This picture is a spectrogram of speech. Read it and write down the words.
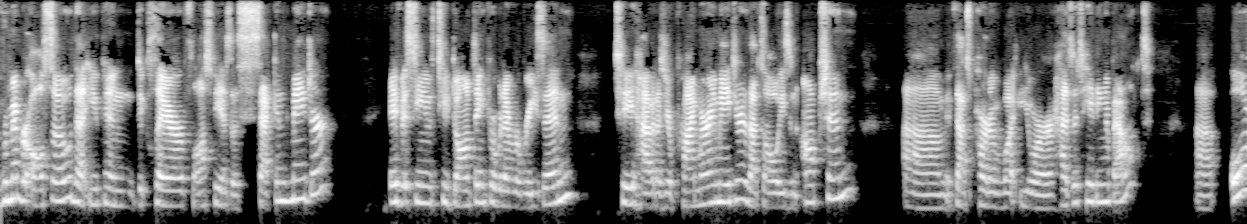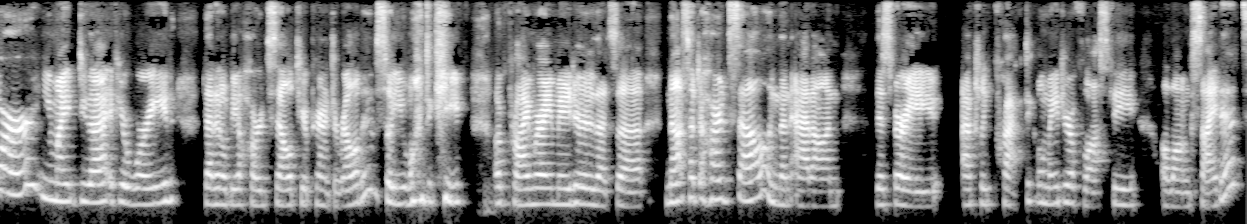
remember also that you can declare philosophy as a second major. If it seems too daunting for whatever reason to have it as your primary major, that's always an option um, if that's part of what you're hesitating about. Uh, or you might do that if you're worried that it'll be a hard sell to your parents or relatives. So you want to keep a primary major that's uh, not such a hard sell and then add on this very actually practical major of philosophy alongside it.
